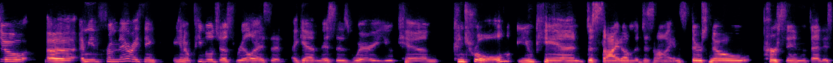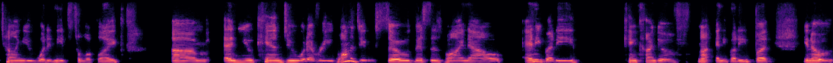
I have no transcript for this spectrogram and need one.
So uh I mean from there I think, you know, people just realize that again, this is where you can control, you can decide on the designs. There's no person that is telling you what it needs to look like um, and you can do whatever you want to do so this is why now anybody can kind of not anybody but you know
